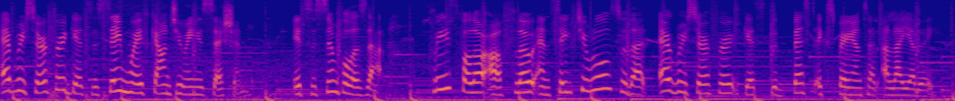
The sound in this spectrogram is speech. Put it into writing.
every surfer gets the same wave count during his session. It's as simple as that. Please follow our flow and safety rules so that every surfer gets the best experience at Alaïa Bay.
